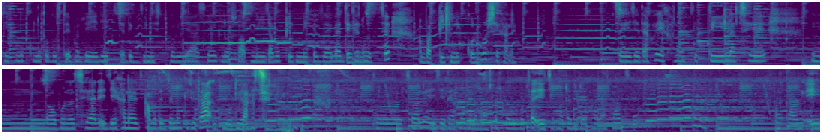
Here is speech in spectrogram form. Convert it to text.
পিকনিকগুলো তো বুঝতেই পারছি এদিক সেদিক জিনিস ছড়িয়ে আছে, এগুলো সব নিয়ে যাব পিকনিকের জায়গায়, যেখানে হচ্ছে আমরা পিকনিক করব সেখানে। তো এই যে দেখো এখানে হচ্ছে তেল আছে লবণ আছে আর এই যে এখানে আমাদের জন্য কিছুটা ঘুড়ি রাখা ছিল। তো চলো এই যে দেখো এখানে মশলা টসলা করছে এই যে মাটন রাখা রাখা আছে। কারণ এই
